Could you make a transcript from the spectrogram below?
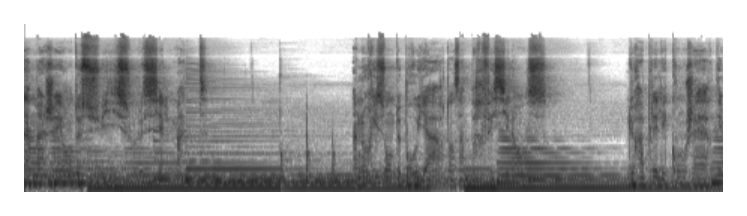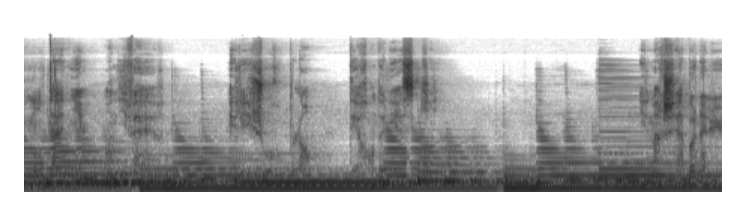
Amas géants de suie sous le ciel mat. Un horizon de brouillard dans un parfait silence lui rappelait les congères des montagnes en hiver et les jours blancs des randonnées à ski. Il marchait à bonne allure,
